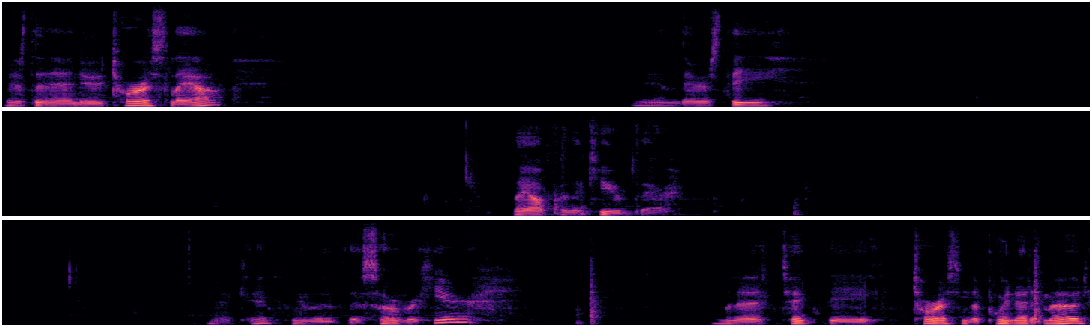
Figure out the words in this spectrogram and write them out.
There's the new torus layout. And there's the layout for the cube there. Okay, we move this over here. I'm going to take the torus into point edit mode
